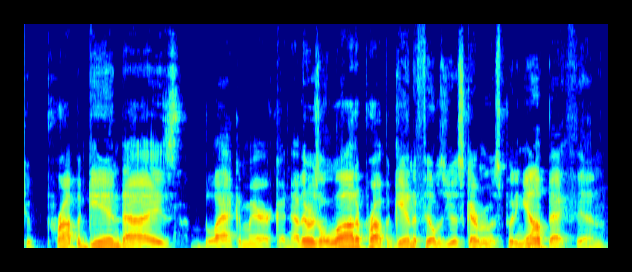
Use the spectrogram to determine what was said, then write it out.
to propagandize black America. Now there was a lot of propaganda films the US government was putting out back then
